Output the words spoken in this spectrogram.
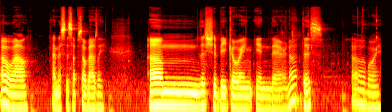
Oh, wow. I messed this up so badly. Um, this should be going in there, not this. Oh boy.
